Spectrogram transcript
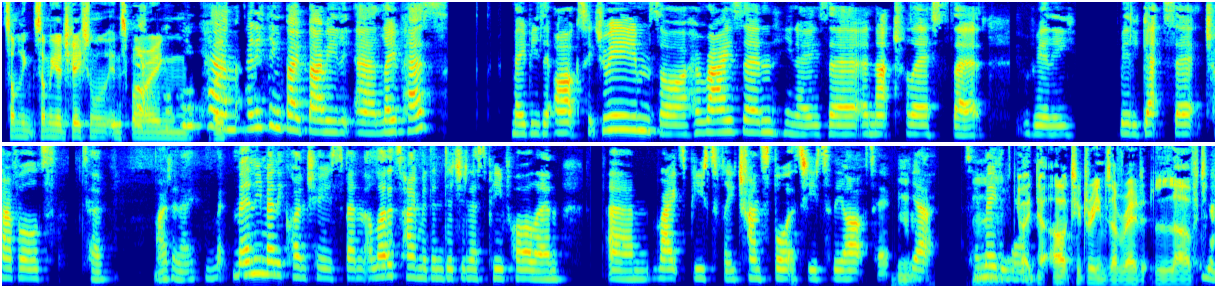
Something something educational, inspiring. Yeah, think, um, anything by Barry uh, Lopez, maybe the Arctic Dreams or Horizon. You know, he's a, a naturalist that really really gets it. Travelled to I don't know, many, many countries spend a lot of time with indigenous people and um, writes beautifully, transports you to the Arctic. Mm. Yeah. So mm. maybe yeah. the Arctic Dreams I read, loved. Yeah.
